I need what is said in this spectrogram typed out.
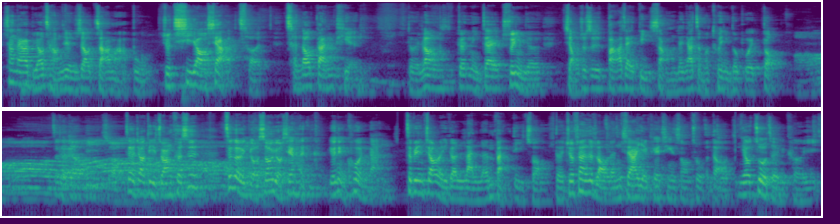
像大家比较常见的就是要扎马步，就气要下沉，沉到丹田，对，让跟你在，所以你的脚就是扒在地上，人家怎么推你都不会动。哦，这个叫地桩，这个叫地桩，可是。这个有时候有些很有点困难，这边教了一个懒人版地桩，对，就算是老人家也可以轻松做得到。你要坐着也可以，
